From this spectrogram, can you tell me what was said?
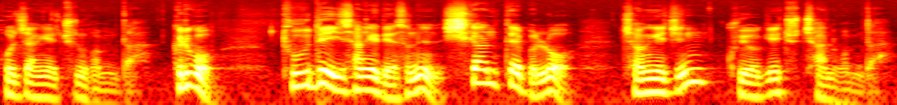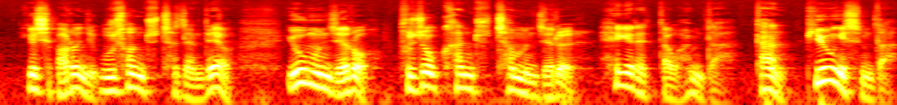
보장해 주는 겁니다. 그리고 두 대 이상에 대해서는 시간대별로 정해진 구역에 주차하는 겁니다. 이것이 바로 이제 우선 주차제인데요. 이 문제로 부족한 주차 문제를 해결했다고 합니다. 단 비용이 있습니다.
